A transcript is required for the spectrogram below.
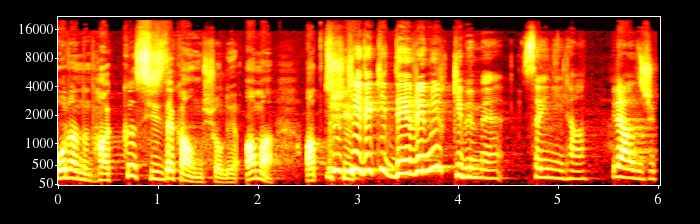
oranın hakkı sizde kalmış oluyor. Ama 60 yıl- Türkiye'deki devre mülk gibi mi Sayın İlhan? Birazcık.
